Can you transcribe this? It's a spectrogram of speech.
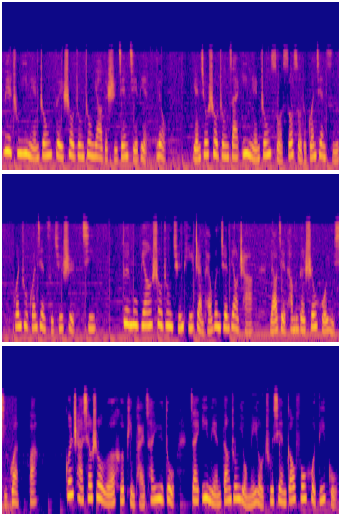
列出一年中对受众重要的时间节点。六、研究受众在一年中所搜索的关键词，关注关键词趋势。七、对目标受众群体展开问卷调查，了解他们的生活与习惯。八、观察销售额和品牌参与度，在一年当中有没有出现高峰或低谷。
